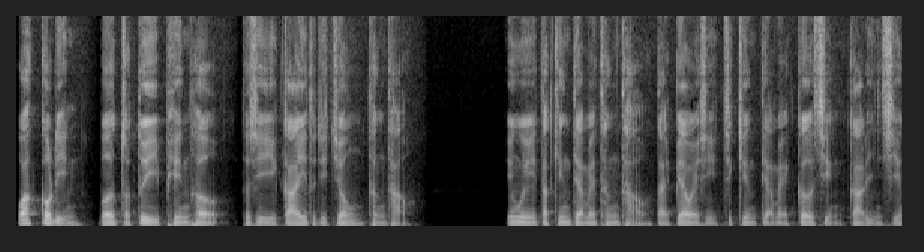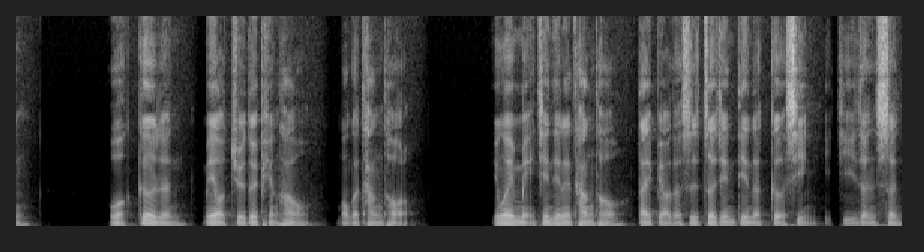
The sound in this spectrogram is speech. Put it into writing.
我个人无绝对偏好，就是介意这一种汤头，因为逐间店的汤头代表的是这间店的个性加人生。我个人没有绝对偏好某个汤头，因为每间店的汤头代表的是这间店的个性以及人生。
